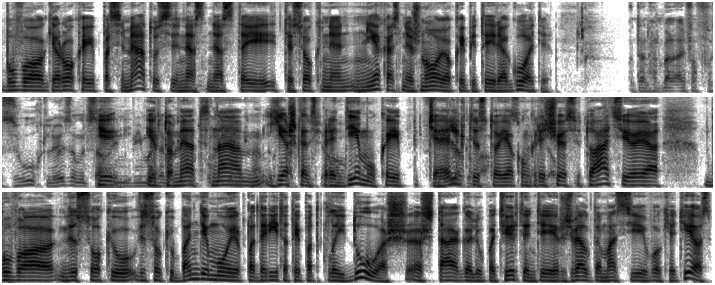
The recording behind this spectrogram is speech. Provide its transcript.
buvo gerokai pasimetusi, nes, nes tai tiesiog ne, niekas nežinojo, kaip į tai reaguoti. Ir, ir tuomet, na, ieškant sprendimų, kaip čia elgtis toje konkrečioje situacijoje, buvo visokių, visokių bandymų ir padaryta taip pat klaidų. Aš, aš tą galiu patvirtinti ir žvelgdamas į Vokietijos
